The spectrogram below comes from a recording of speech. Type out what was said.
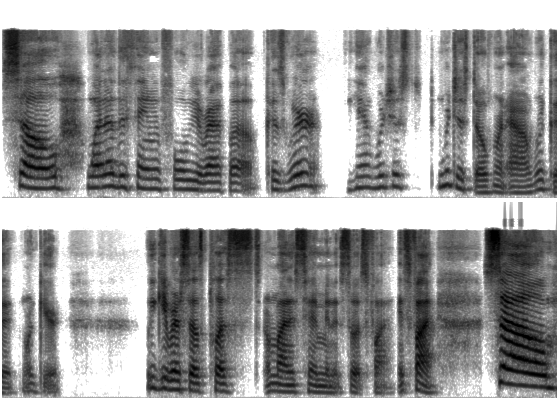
So one other thing before we wrap up, because we're yeah, we're just we're just over an hour. We're good. We're good. We give ourselves plus or minus 10 minutes, so it's fine. It's fine. So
